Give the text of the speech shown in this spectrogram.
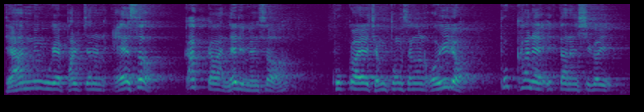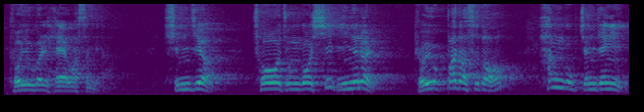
대한민국의 발전은 애서 깎아내리면서 국가의 정통성은 오히려 북한에 있다는 식의 교육을 해왔습니다. 심지어 초중고 12년을 교육받아서도 한국 전쟁이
